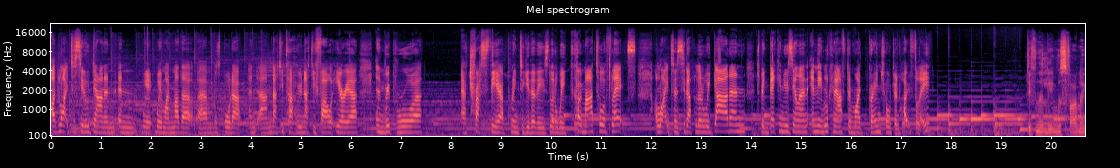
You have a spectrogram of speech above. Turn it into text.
I'd like to settle down in, in where, where my mother um, was brought up, in um, Ngāti Tahu, Ngāti Whao area, in Reporoa. Our trust there are putting together these little wee kaumātua flats. I like to set up a little wee garden, to be back in New Zealand and then looking after my grandchildren, hopefully. Definitely miss whānau.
